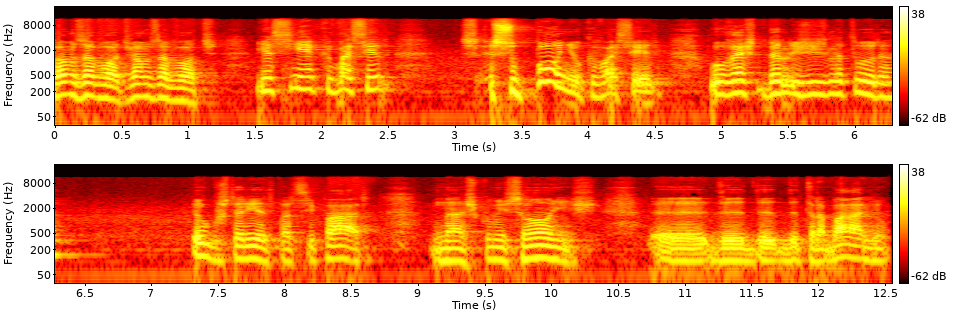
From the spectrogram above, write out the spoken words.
vamos a votos, vamos a votos. E assim é que vai ser suponho que vai ser o resto da legislatura. Eu gostaria de participar nas comissões eh, de, de, de, trabalho.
